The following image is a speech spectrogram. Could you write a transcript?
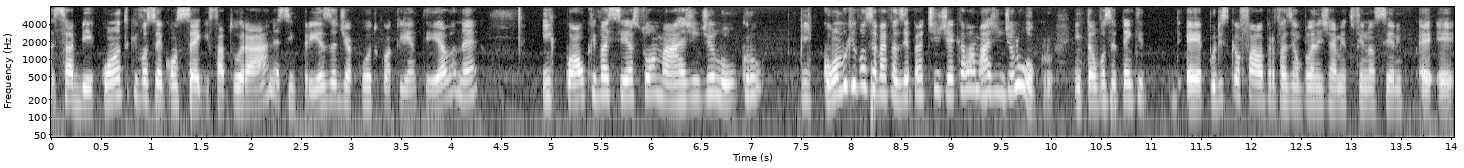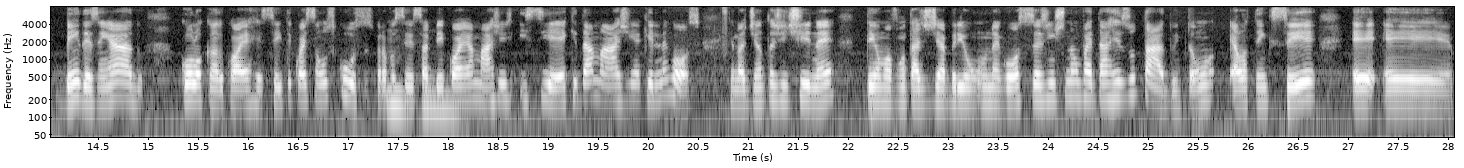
saber quanto que você consegue faturar nessa empresa de acordo com a clientela, né? E qual que vai ser a sua margem de lucro e como que você vai fazer para atingir aquela margem de lucro. Então você tem que, é por isso que eu falo para fazer um planejamento financeiro é, é, bem desenhado, colocando qual é a receita e quais são os custos, para você uhum. saber qual é a margem e se é que dá margem aquele negócio. Porque não adianta a gente, né, ter uma vontade de abrir um negócio se a gente não vai dar resultado. Então ela tem que ser é, é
